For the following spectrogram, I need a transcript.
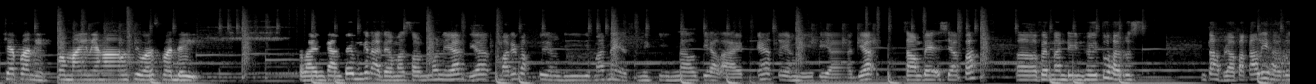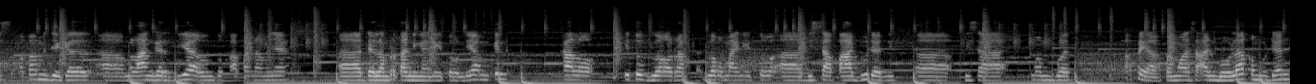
siapa nih pemain yang harus diwaspadai? Selain Kante mungkin ada Mas Solomon ya. Dia kemarin waktu yang di mana ya semifinal Piala AFF atau yang di dia, dia sampai siapa uh, Fernandinho itu harus entah berapa kali harus apa menjaga uh, melanggar dia untuk apa namanya uh, dalam pertandingan itu. Dia mungkin kalau itu dua orang dua pemain itu uh, bisa padu dan uh, bisa membuat apa ya penguasaan bola kemudian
